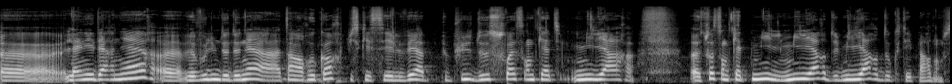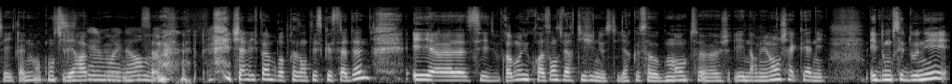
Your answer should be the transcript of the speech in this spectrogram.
L'année dernière, le volume de données a atteint un record puisqu'il s'est élevé à peu plus de 64 milliards 64 000 milliards de milliards d'octets, pardon. C'est tellement considérable. C'est tellement énorme. J'arrive pas à me représenter ce que ça donne. Et c'est vraiment une croissance vertigineuse, c'est-à-dire que ça augmente énormément chaque année. Et donc ces données,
